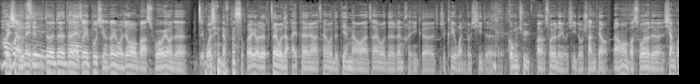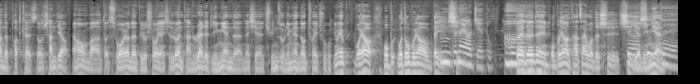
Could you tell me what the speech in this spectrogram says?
回想那天，对对对，所以不行，所以我就把所有的。我真的把所有的，在我的 iPad 啊，在我的电脑啊，在我的任何一个就是可以玩游戏的工具，把所有的游戏都删掉，然后把所有的相关的 Podcast 都删掉，然后把都所有的，比如说有一些论坛 Reddit 里面的那些群组里面都退出，因为我要我不我都不要被真的要解读。对对对，我不要他在我的视视野里面。对，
